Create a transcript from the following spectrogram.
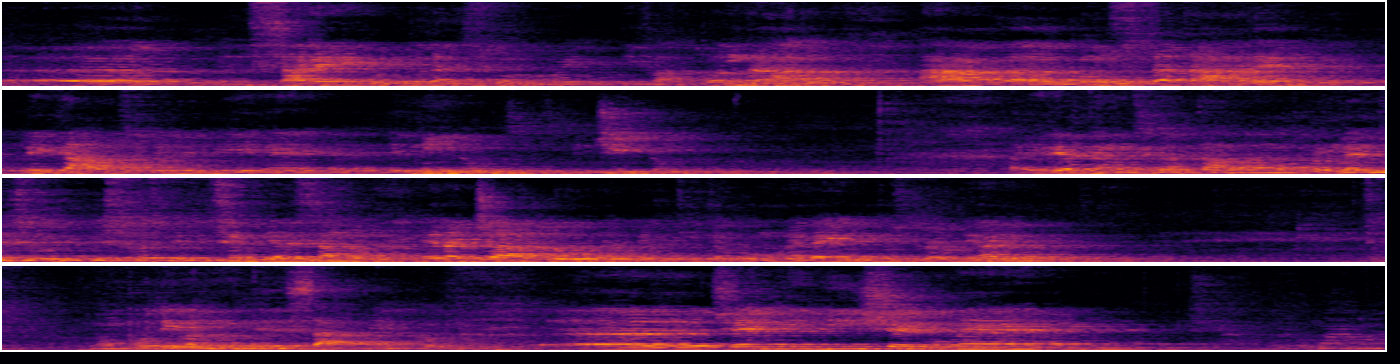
eh, sarei voluto dare, sono poi di fatto andato cause delle piene eh, del Nilo, in Egitto. In realtà non si trattava naturalmente solo di questo, la spedizione di Alessandro era già allora avvertita come un evento straordinario, non poteva non interessarmi. Ecco. Eh, c'è chi dice come romano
